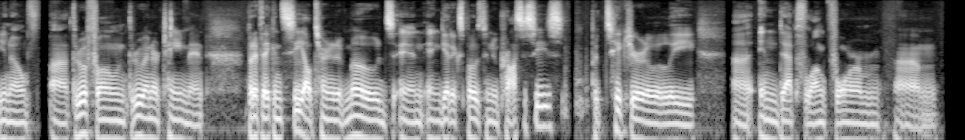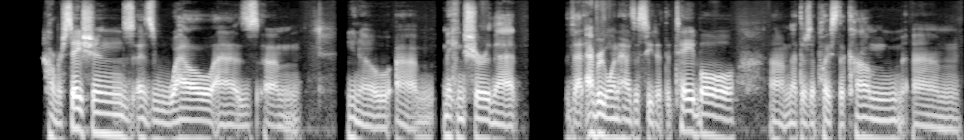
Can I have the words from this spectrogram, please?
you know, uh, through a phone, through entertainment, but if they can see alternative modes and, and get exposed to new processes, particularly uh, in-depth, long-form um, conversations, as well as, um, you know, um, making sure that that everyone has a seat at the table, um, that there's a place to come. Um,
